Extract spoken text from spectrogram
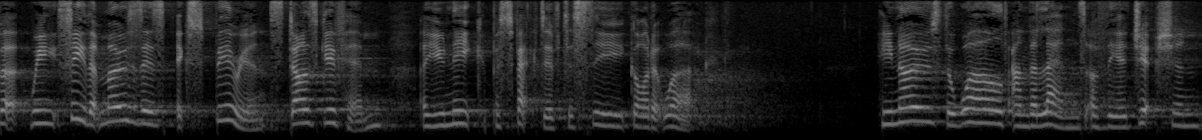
But we see that Moses' experience does give him a unique perspective to see God at work. He knows the world and the lens of the Egyptian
